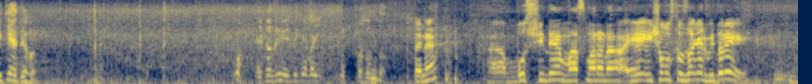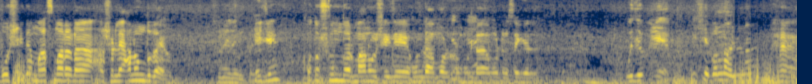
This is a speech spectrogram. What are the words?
এটা দেখুন। ও এটা যে এদিকে ভাই খুব পছন্দ। তাই না? বসিদে মাছ মারাটা এই সমস্ত জায়গার ভিতরে বসিদে মাছ মারাটা আসলে আনন্দদায়ক। এই যে কত সুন্দর মানুষ এই যে হুন্ডা হুন্ডা মোটরসাইকেল ওই যে কিসে বলল হইল না? হ্যাঁ।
